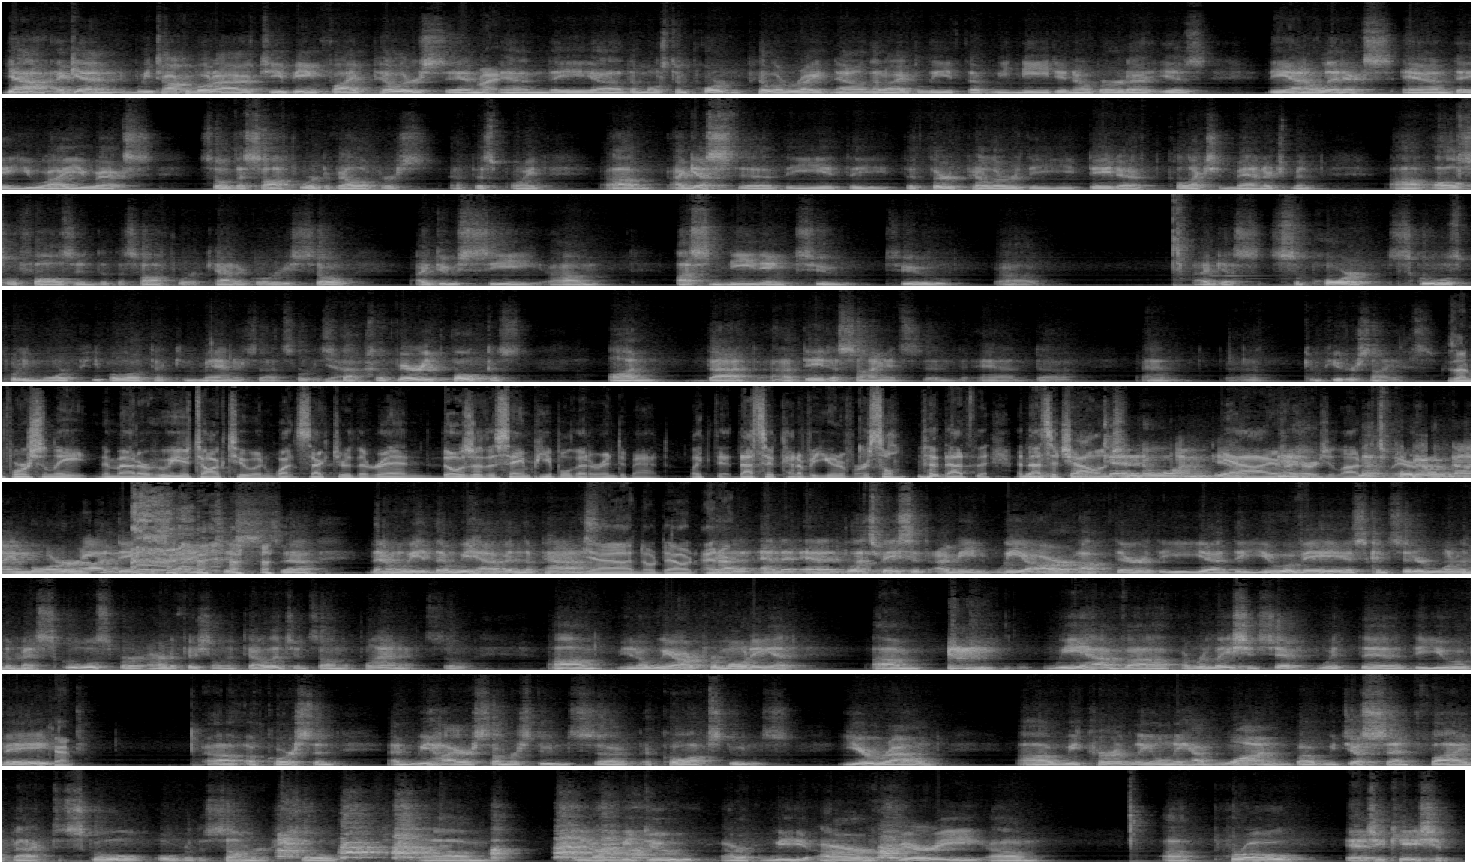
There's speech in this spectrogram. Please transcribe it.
Yeah, again, we talk about IoT being five pillars, and right. and the uh, the most important pillar right now that I believe that we need in Alberta is the analytics and the UI UX. So the software developers at this point. Um, I guess uh, the the the third pillar, the data collection management, uh, also falls into the software category. So I do see um, us needing to to uh, I guess, support schools putting more people out that can manage that sort of yeah. stuff. So very focused on that uh, data science and and uh, and uh, computer science. Because unfortunately, no matter who you talk to and what sector they're in, those are the same people that are in demand. Like that's a kind of a universal. that's the, and that's a challenge. Ten to one. Yeah, yeah I, I, heard you loud. Let's put out nine more uh, data scientists. Uh, than we than we have in the past. Yeah, no doubt. And, uh, and, and, let's face it. I mean, we are up there. The uh, the U of A is considered one of the mm-hmm. best schools for artificial intelligence on the planet. So, um, you know, we are promoting it. Um, we have uh, a relationship with the the U of A, okay. Uh, of course, and and we hire summer students, uh, co-op students, year round. Uh, we currently only have one, but we just sent five back to school over the summer. So um, you know, we do are we are very um, uh, pro education.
